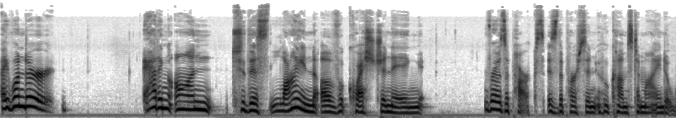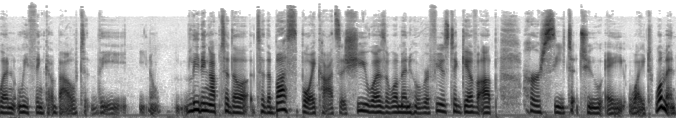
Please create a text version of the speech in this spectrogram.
I wonder, adding on to this line of questioning, Rosa Parks is the person who comes to mind when we think about the, you know, leading up to the to the bus boycotts she was a woman who refused to give up her seat to a white woman.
